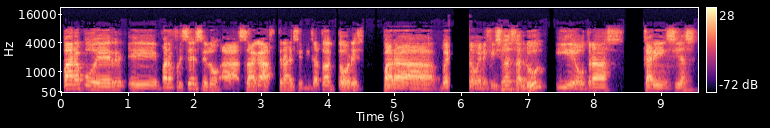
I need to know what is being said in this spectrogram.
para poder, eh, para ofrecérselo a Sagastra, el sindicato de actores, para, bueno, beneficios de salud y de otras carencias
